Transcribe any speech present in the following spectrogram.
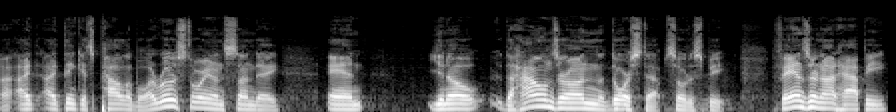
I, I think it's palatable. I wrote a story on Sunday, and, you know, the hounds are on the doorstep, so to speak. Fans are not happy.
